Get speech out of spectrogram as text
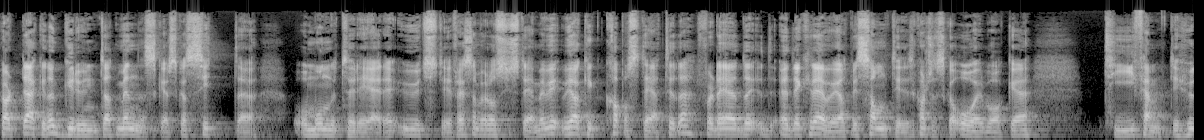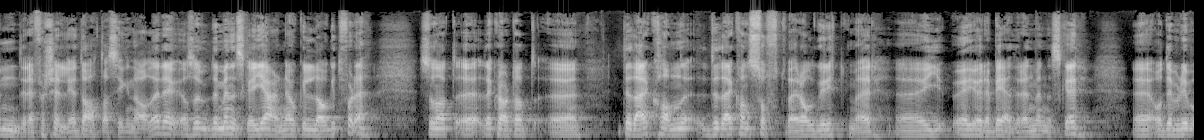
klart, det er ikke noen grunn til at mennesker skal sitte og monitorere utstyr eksempel, og systemet. Vi, vi, har ikke kapasitet til det. For det, det, det krever jo at vi samtidig kanskje skal overvåke 10-50-100 forskjellige datasignaler. Det, altså, det menneskelige hjernen er jo ikke lagd for det. Sånn at eh, det er klart at uh, det der kan, det der kan software og algoritmer eh, gjøre bedre enn mennesker. Eh, og det blir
